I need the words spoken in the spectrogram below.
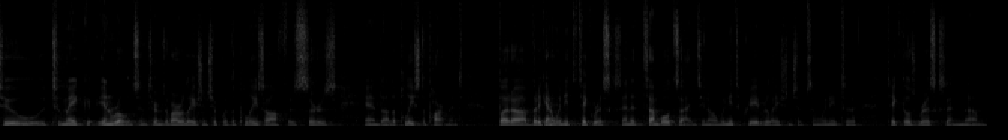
to, to make inroads in terms of our relationship with the police officers and uh, the police department. But, uh, but again, we need to take risks, and it's on both sides. You know, we need to create relationships, and we need to take those risks and, um,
